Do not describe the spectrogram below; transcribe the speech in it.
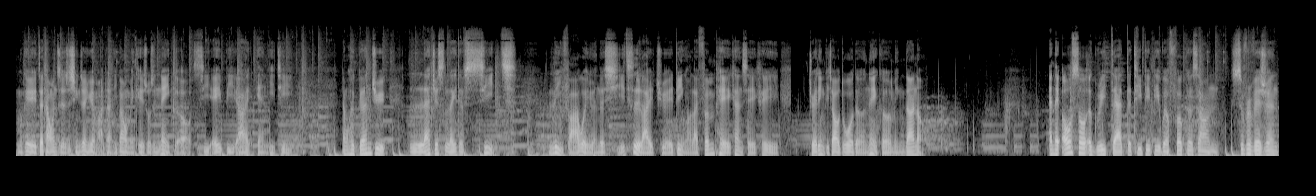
我们可以在台湾指的是行政院嘛，但一般我们也可以说是内阁哦，C A B I N E T。那么会根据 legislative seats 立法委员的席次来决定哦，来分配看谁可以决定比较多的内阁名单哦。And they also agreed that the TPP will focus on supervision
